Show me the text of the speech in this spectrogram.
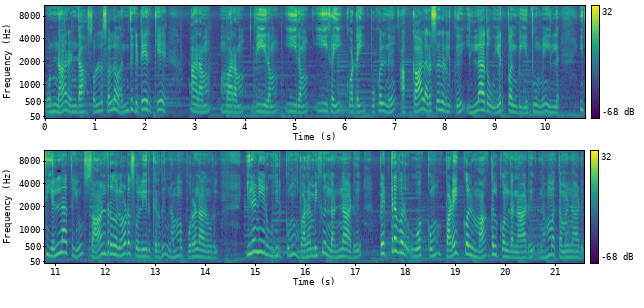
ஒன்றா ரெண்டா சொல்ல சொல்ல வந்துக்கிட்டே இருக்கே. அறம் மரம் வீரம் ஈரம் ஈகை கொடை புகழ்னு அக்கால அரசர்களுக்கு இல்லாத உயர்பண்பு எதுவுமே இல்லை. இது எல்லாத்தையும் சான்றுகளோட சொல்லியிருக்கிறது நம்ம புறநானூறு. இளநீர் உதிர்க்கும் வளமிகு நன்னாடு பெற்றவர் உவக்கும் படைக்கொள் மாக்கள் கொண்ட நாடு நம்ம தமிழ்நாடு.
